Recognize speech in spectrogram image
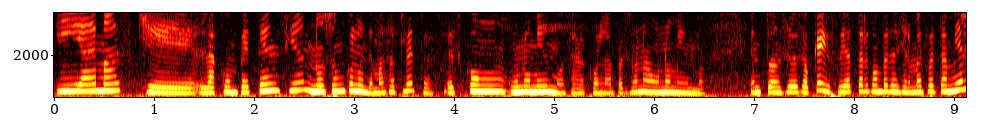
Y además que la competencia no son con los demás atletas, es con uno mismo, o sea, con la persona uno mismo. Entonces, ok, fui a tal competencia, no me fue tan bien,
